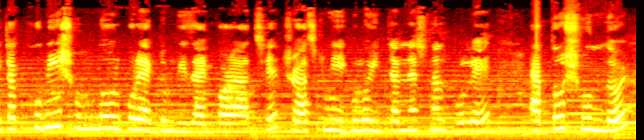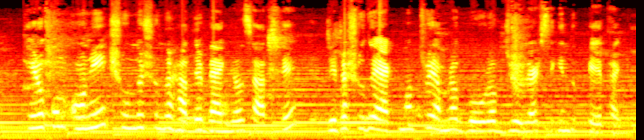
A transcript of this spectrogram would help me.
এটা খুবই সুন্দর করে একদম ডিজাইন করা আছে। ট্রাস্ট মি এগুলো ইন্টারন্যাশনাল বলে এত সুন্দর। এরকম অনেক সুন্দর সুন্দর হাতের ব্যাঙ্গেলস আছে, যেটা শুধু একমাত্রই আমরা গৌরব জুয়েলার্সে কিন্তু পেয়ে থাকি।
